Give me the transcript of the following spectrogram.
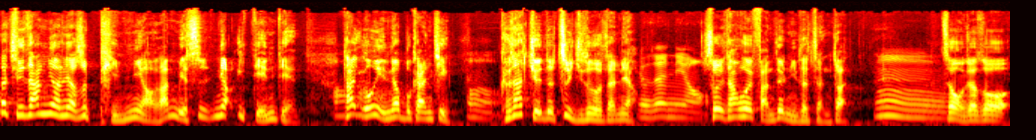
那其实他尿尿是频尿，他每次尿一点点，他永远尿不干净。可他觉得自己都有在尿，有在尿，所以他会反对你的诊断。嗯这种叫做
